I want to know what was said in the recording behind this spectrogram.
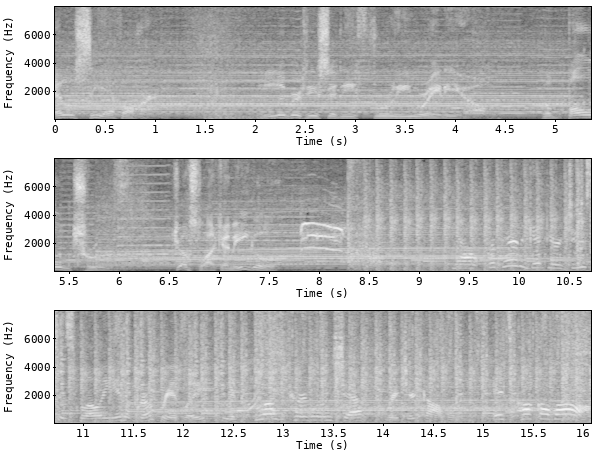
LCFR. Liberty City Free Radio. The bold truth, just like an eagle. Now, prepare to get your juices flowing inappropriately with blood-curdling chef Richard Goblin. It's au vin.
